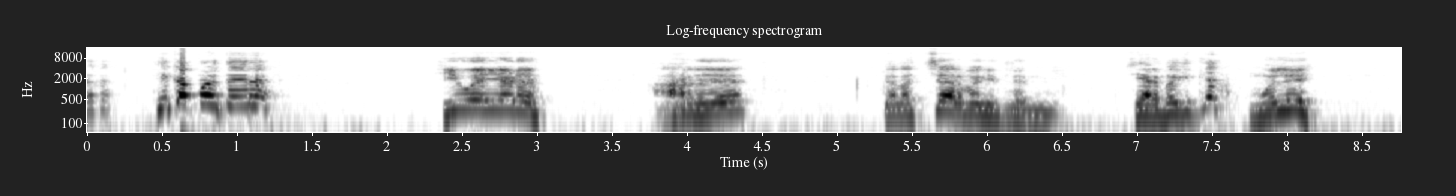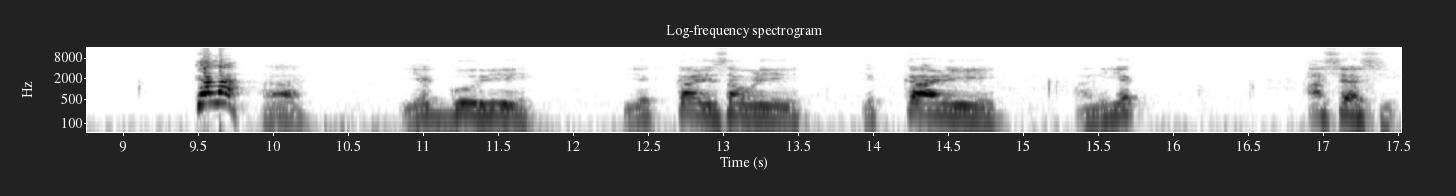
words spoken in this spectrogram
लका, हे का पळतय रे? ही वय येड. अरे त्याला चार बघितल्यात मी. शेअर बघितल्यात मुली. त्याला? हा. एक गोरी एक काळी सावळी एक काळी आणि एक अशी अशी.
